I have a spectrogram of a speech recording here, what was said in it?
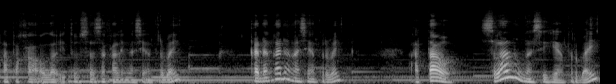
apakah Allah itu sesekali ngasih yang terbaik? Kadang-kadang ngasih yang terbaik? Atau selalu ngasih yang terbaik?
